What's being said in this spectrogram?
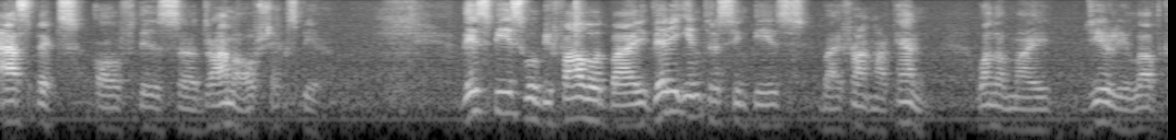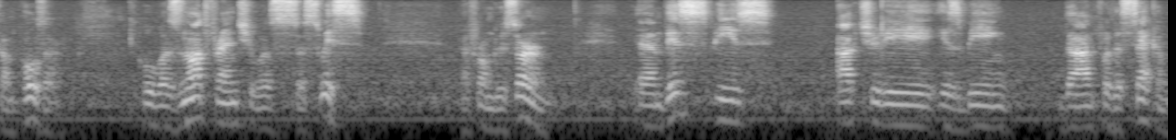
aspects of this uh, drama of Shakespeare. This piece will be followed by a very interesting piece by Frank Martin, one of my dearly loved composer, who was not French, he was uh, Swiss, uh, from Lucerne. And this piece actually is being done for the second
